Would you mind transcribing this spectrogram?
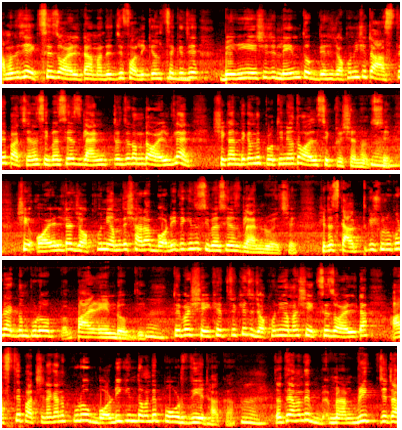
আমাদের যে এক্সেস অয়েলটা আমাদের যে ফলিকেলস থেকে যে বেরিয়ে এসে যে লেন্থ অব্দি আসে যখনই সেটা আসতে পারছে না সিবাসিয়াস গ্ল্যান্ডটা যেটা আমাদের অয়েল গ্ল্যান্ড সেখান থেকে আমাদের প্রতিনিয়ত অয়েল সিক্রেশন হচ্ছে। সেই অয়েলটা যখনই আমাদের সারা বডিতে কিন্তু সিবাসিয়াস গ্ল্যান্ড রয়েছে। সেটা স্ক্যাল্প থেকে শুরু করে একদম পুরো পায়ের এন্ড অবধি। তো এবার সেই ক্ষেত্রে কি হচ্ছে যখনই আমার সেই এক্সেস অয়েলটা আসতে পারছে না কেন পুরো বডি কিন্তু আমাদের পোর্স দিয়ে ঢাকা। যাতে আমাদের ব্রিথ যেটা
